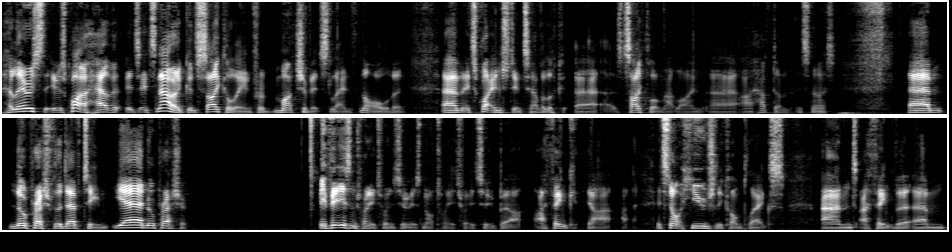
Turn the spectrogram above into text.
hilarious. It was quite a hell. It's it's now a good cycle lane for much of its length, not all of it. Um, it's quite interesting to have a look uh, cycle on that line. Uh, I have done. It's nice. Um, no pressure for the dev team. Yeah, no pressure if it isn't 2022, it's not 2022. But I think yeah, it's not hugely complex, and I think that um,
